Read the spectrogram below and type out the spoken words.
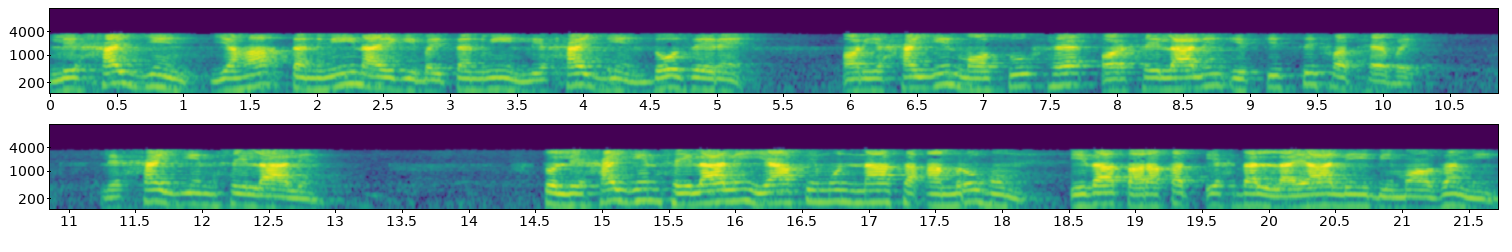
لحین، یہاں تنوین آئے گی بھائی، تنوین، لحین، دو زیریں۔ اور یہ حین موصوف ہے اور حلالن اس کی صفت ہے بھائی۔ لحین حلالن۔ تو لحین حلال یاسم الناس امرهم اذا طرقت احدى الليالي بمعظمی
